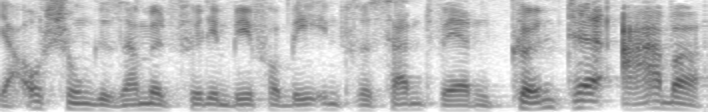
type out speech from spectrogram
ja auch schon gesammelt, für den BVB interessant werden könnte. Aber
